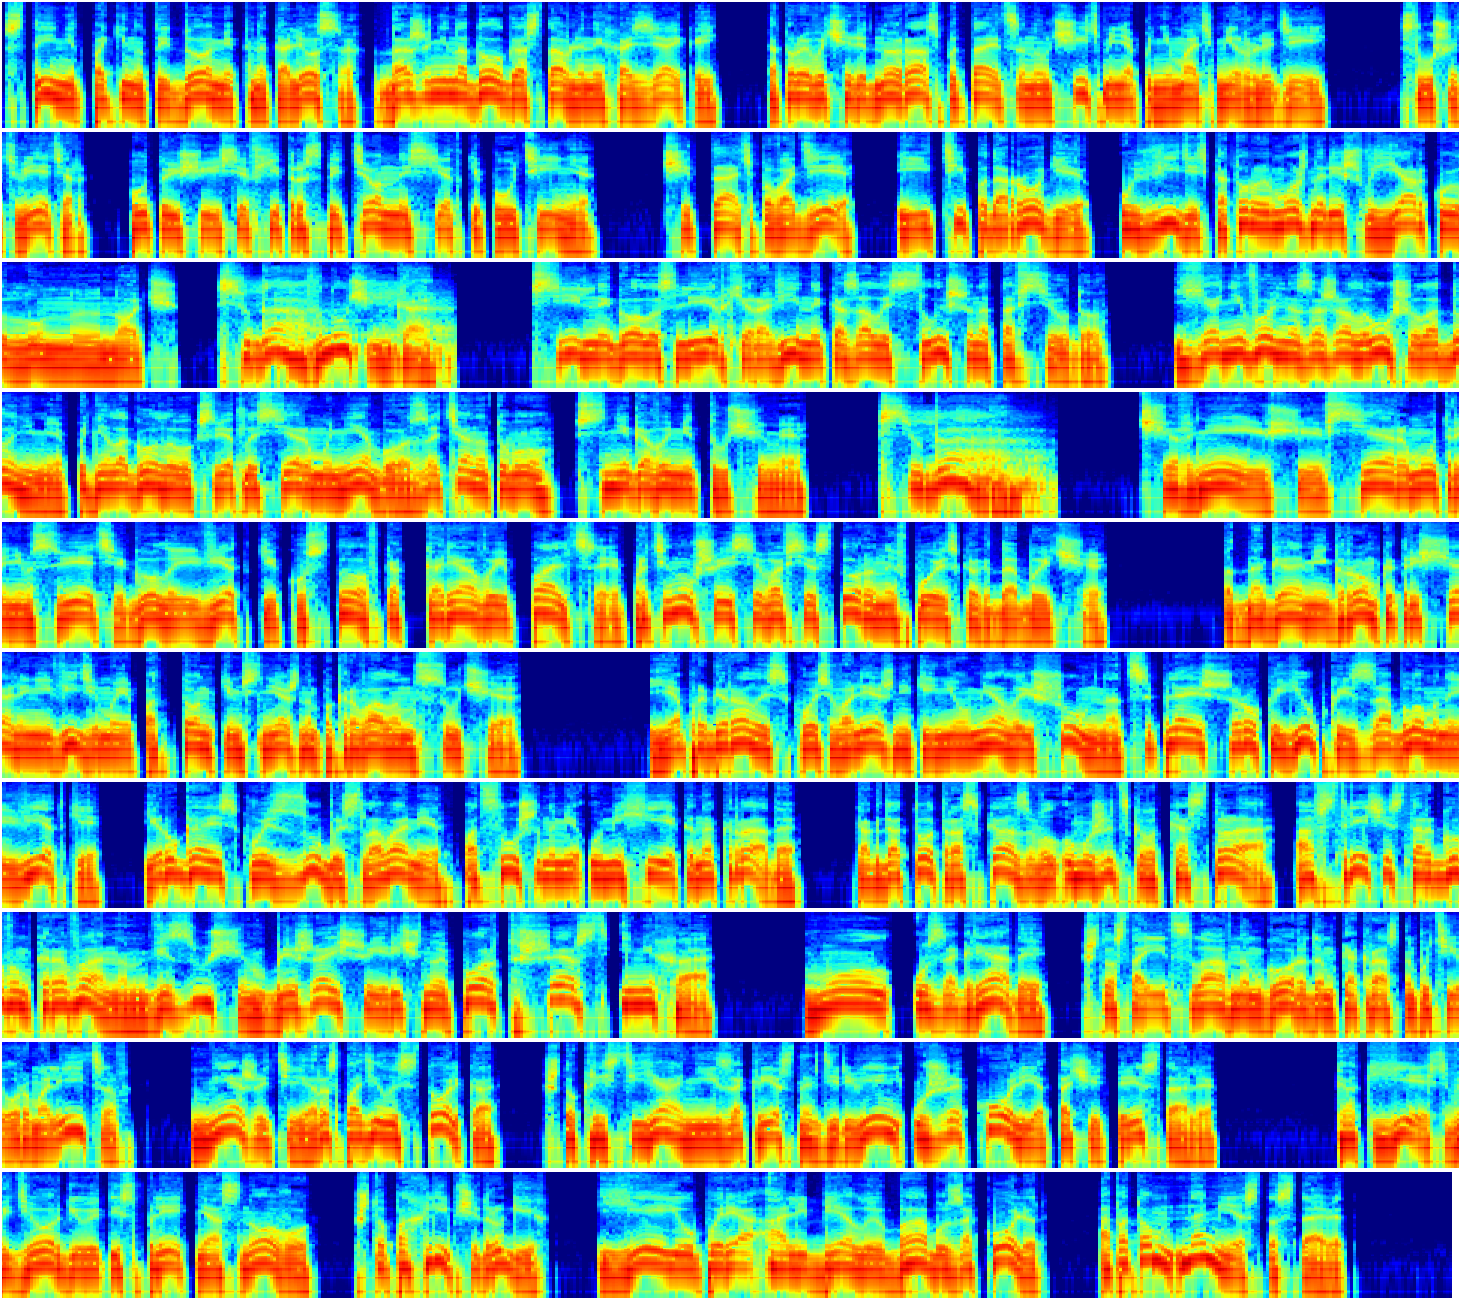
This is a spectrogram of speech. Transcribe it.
Стынет покинутый домик на колесах, даже ненадолго оставленный хозяйкой, которая в очередной раз пытается научить меня понимать мир людей, слушать ветер, путающийся в хитросплетенной сетке паутине, читать по воде и идти по дороге, увидеть которую можно лишь в яркую лунную ночь. «Сюда, внученька!» Сильный голос Лирхи Равины, казалось, слышен отовсюду. Я невольно зажала уши ладонями, подняла голову к светло-серому небу, затянутому снеговыми тучами. «Сюда!» Чернеющие в сером утреннем свете голые ветки кустов, как корявые пальцы, протянувшиеся во все стороны в поисках добычи. Под ногами громко трещали невидимые под тонким снежным покрывалом сучья. Я пробиралась сквозь валежники неумело и шумно, цепляясь широкой юбкой за обломанные ветки и ругаясь сквозь зубы словами, подслушанными у Михея Конокрада, когда тот рассказывал у мужицкого костра о встрече с торговым караваном, везущим в ближайший речной порт шерсть и меха. Мол, у Загряды, что стоит славным городом как раз на пути у ромалийцев, нежити расплодилось столько, что крестьяне из окрестных деревень уже колья точить перестали. Как есть выдергивают из плетни основу, что похлипче других, Ею упыря Али белую бабу заколют, а потом на место ставят.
